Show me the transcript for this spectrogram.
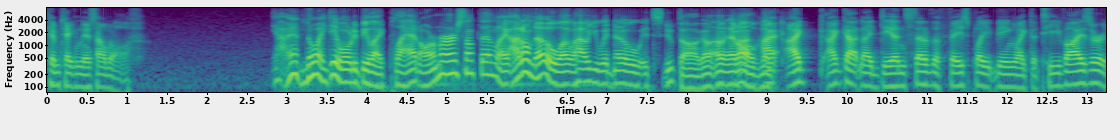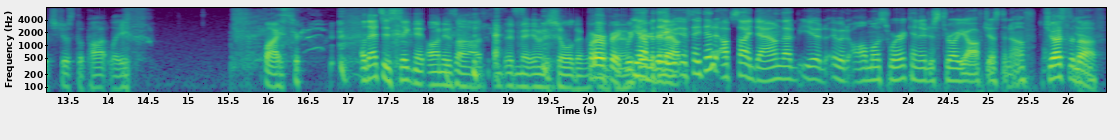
him taking his helmet off? Yeah, I have no idea. What would it be like? Plaid armor or something? Like I don't know uh, how you would know it's Snoop Dogg uh, at all. Like, I, I I got an idea. Instead of the faceplate being like the T visor, it's just the pot leaf visor. oh, that's his signet on his uh on his shoulder. Perfect. We Yeah, figured but it they, out. if they did it upside down, that it, it would almost work, and it just throw you off just enough. Just enough.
